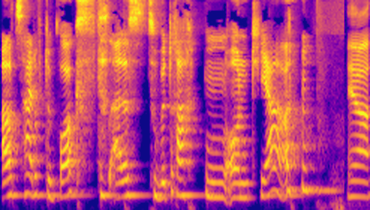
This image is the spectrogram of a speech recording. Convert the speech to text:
outside of the box das alles zu betrachten und ja. Ja,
